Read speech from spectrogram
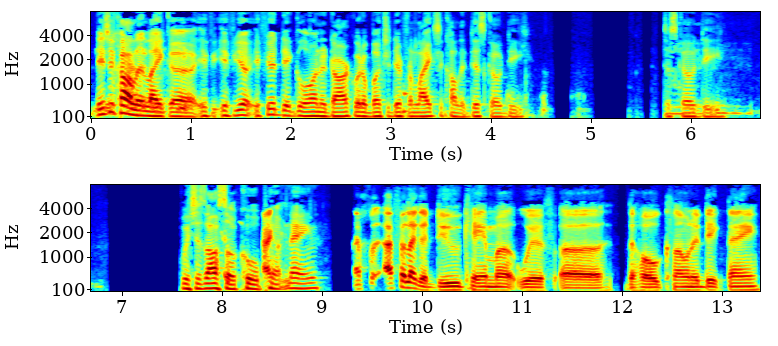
They should call it like uh if if your if your dick glow in the dark with a bunch of different lights, they call it Disco D. Disco D. Which is also a cool I- pimp name. I feel, I feel like a dude came up with uh the whole clone a dick thing.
